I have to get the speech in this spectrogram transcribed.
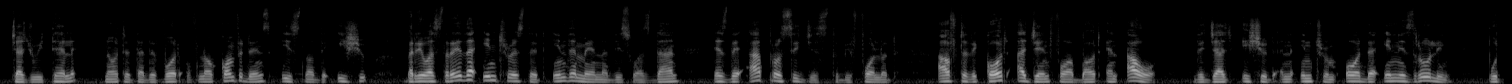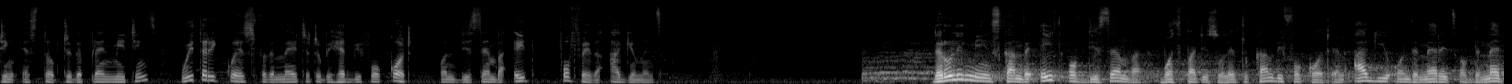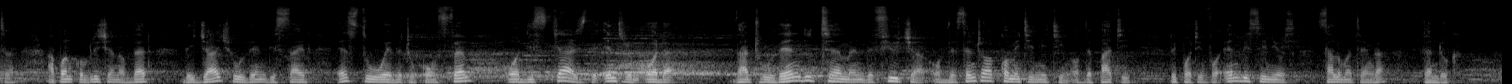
Judge Ueitele noted that the vote of no confidence is not the issue, but he was rather interested in the manner this was done, as there are procedures to be followed. After the court adjourned for about an hour, the judge issued an interim order in his ruling, putting a stop to the planned meetings with a request for the matter to be heard before court on December 8th for further arguments. The ruling means come the 8th of December, both parties will have to come before court and argue on the merits of the matter. Upon completion of that, the judge will then decide as to whether to confirm or discharge the interim order. That will then determine the future of the Central Committee meeting of the party. Reporting for NBC News, Saloma Tenga, Windhoek.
